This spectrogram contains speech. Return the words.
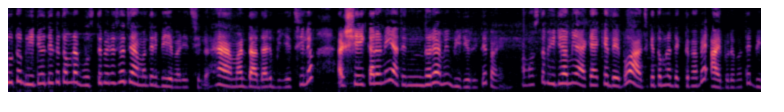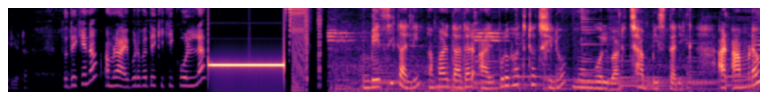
দুটো ভিডিও দেখে তোমরা বুঝতে পেরেছ যে আমাদের বিয়ে বাড়ি ছিল। হ্যাঁ আমার দাদার বিয়ে ছিল আর সেই কারণেই এতদিন ধরে আমি ভিডিও দিতে পারিনি। সমস্ত ভিডিও আমি একে একে দেবো। আজকে তোমরা দেখতে পাবে আইবুড়ো ভিডিওটা। তো দেখে নাও আমরা আইবুড়ো ভাতে কি কি করলাম। বেসিক্যালি আমার দাদার আইবুড়ো ভাতটা ছিল মঙ্গলবার ২৬ তারিখ। আর আমরাও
